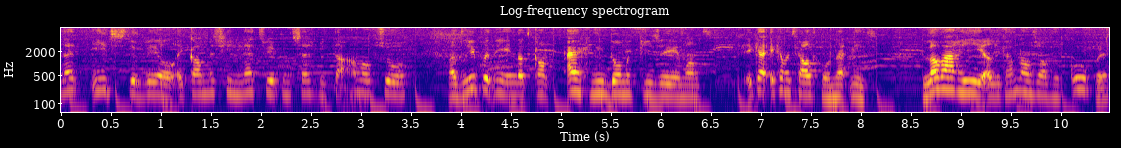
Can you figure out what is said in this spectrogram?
net iets te veel. Ik kan misschien net 2.6 betalen of zo. Maar 3.1, dat kan echt niet domme kiezen, want ik, ik heb het geld gewoon net niet. Lavarier, als ik hem nou zou verkopen,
